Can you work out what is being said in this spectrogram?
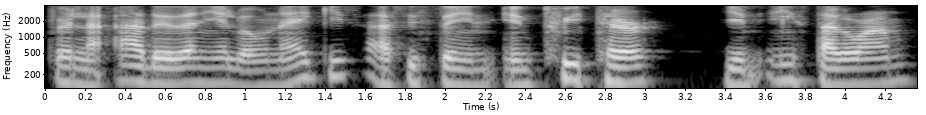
Pero la A de Daniel va una X. Así estoy en Twitter y en Instagram.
